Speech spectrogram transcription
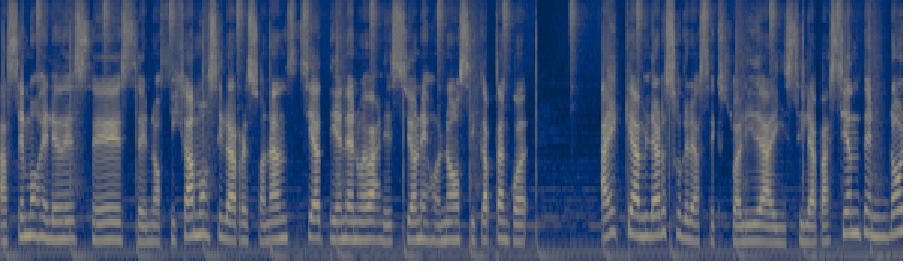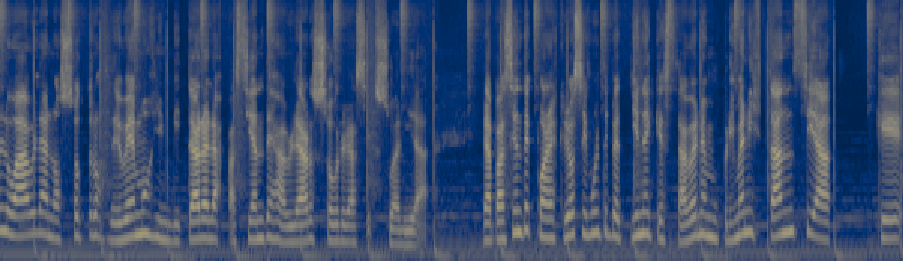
hacemos el EDCS, nos fijamos si la resonancia tiene nuevas lesiones o no, si captan... Hay que hablar sobre la sexualidad y si la paciente no lo habla, nosotros debemos invitar a las pacientes a hablar sobre la sexualidad. La paciente con esclerosis múltiple tiene que saber en primera instancia que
